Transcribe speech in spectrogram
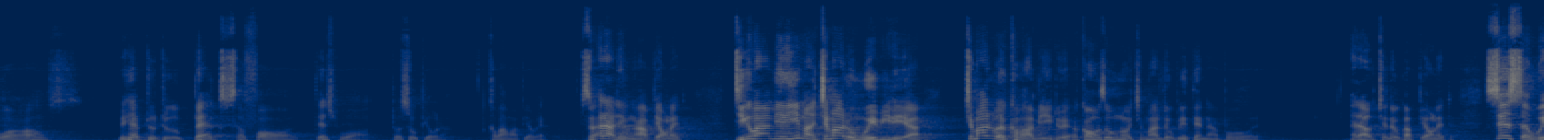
world we have to do best for this world တို့ဆိုပြောတာကဘာမှာပြောခဲ့တာဆိုတော့အဲ့ဒါလေးကိုငါပြောင်းလိုက်ဒီကဘာမြေကြီးမှာကျမတို့ငွေပြီးတွေက ကျမတို့ရဲ့ကဘာမြေကြီးတွေအကောင်းဆုံးတော့ကျမလုပ်ပေးတင်တာပေါ့တဲ့အဲ့ဒါကိုကျွန်တော်ကပြောင်းလိုက်တယ် since we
